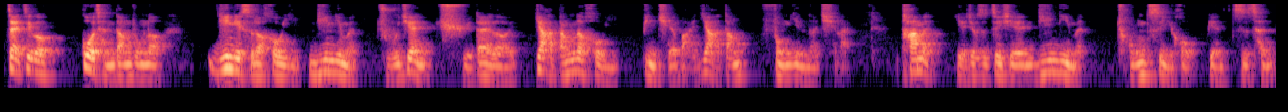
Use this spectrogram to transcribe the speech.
在这个过程当中呢。尼尼斯的后裔尼尼们逐渐取代了亚当的后裔，并且把亚当封印了起来。他们，也就是这些尼尼们，从此以后便自称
